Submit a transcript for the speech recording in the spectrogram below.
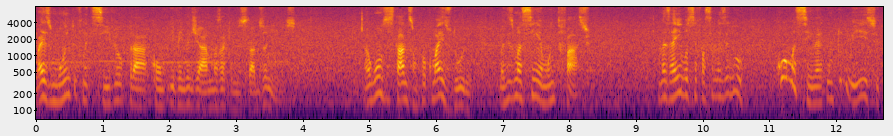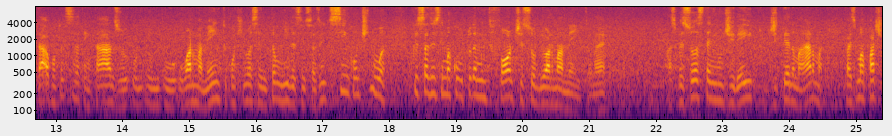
mas muito flexível para compra e venda de armas aqui nos Estados Unidos. Alguns estados são um pouco mais duro, mas mesmo assim é muito fácil. Mas aí você fala assim, mas Edu, como assim, né? Com tudo isso e tal, com todos esses atentados, o, o, o armamento continua sendo tão livre assim nos Estados Unidos? Sim, continua. Porque os Estados Unidos têm uma cultura muito forte sobre o armamento, né? As pessoas terem o direito de ter uma arma faz uma parte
